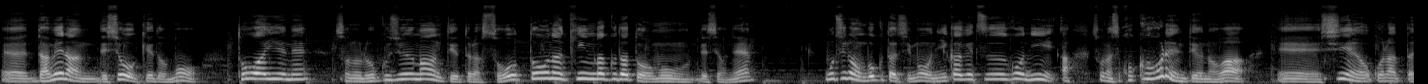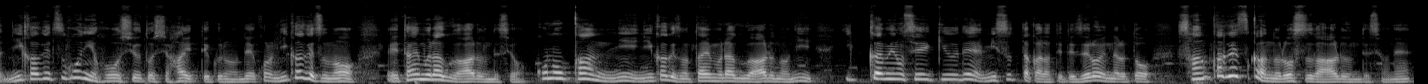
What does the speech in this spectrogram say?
えー、ダメなんでしょうけどもとはいえねその60万って言ったら相当な金額だと思うんですよね。もちろん僕たちも2ヶ月後にあそうなんです国保連っていうのはえー、支援を行った2ヶ月後に報酬として入ってくるのでこの2ヶ月のタイムラグがあるんですよ。この間に2ヶ月のタイムラグがあるのに1回目の請求でミスったからって言って0円になると3ヶ月間のロスがあるんですよね。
